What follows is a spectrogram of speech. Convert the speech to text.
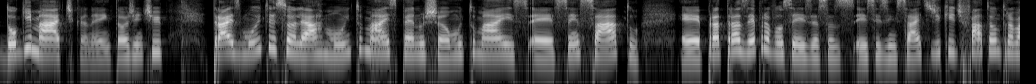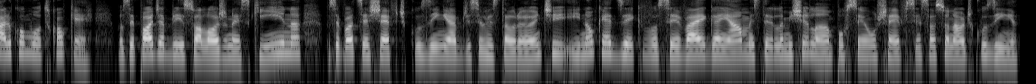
dogmática, né? Então a gente traz muito esse olhar muito mais pé no chão, muito mais é, sensato, é, para trazer para vocês essas, esses insights insights de que de fato é um trabalho como outro qualquer. Você pode abrir sua loja na esquina, você pode ser chefe de cozinha, abrir seu restaurante e não quer dizer que você vai ganhar uma estrela Michelin por ser um chefe sensacional de cozinha,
